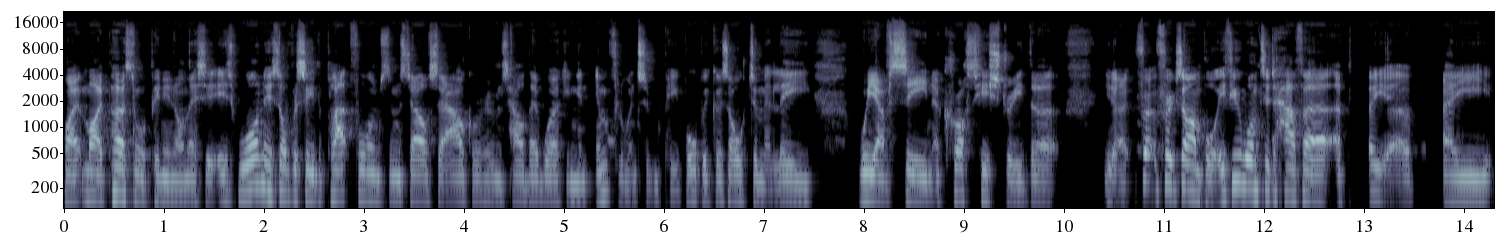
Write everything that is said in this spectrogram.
my my personal opinion on this is one is obviously the platforms themselves, their algorithms, how they're working and influencing people, because ultimately we have seen across history that you know, for for example, if you wanted to have a a, a, a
